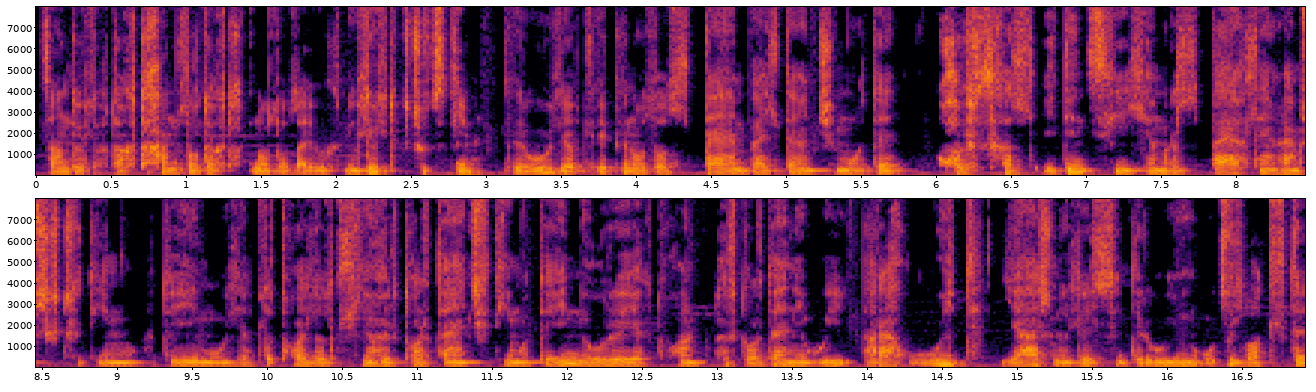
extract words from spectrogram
зан төлөв тогтох, хандлага тогтоход нь бол аюу их нөлөөлдөг гэж үздэг юм. Тэгэхээр үйл явдал гэдэг нь бол дайн байлдаан ч юм уу те хувьсгал, эдийн засгийн хямрал, байгалийн гамшигч гэдэг юм уу. Одоо ийм үйл явдлууд тухайлбал дэлхийн 2 дугаар дайн ч гэдэг юм уу те энэ өөрөө яг тухайн 2 дугаар дайны үе дараах үед яаж нөлөөлсөн тэр үеийн үзэл бодол те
